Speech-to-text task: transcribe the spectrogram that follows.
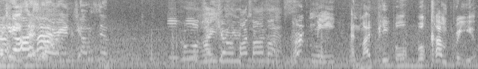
Oh, Jesus, Mary and Joseph! Who will take care of my mama? Hurt me, and my people will come for you.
